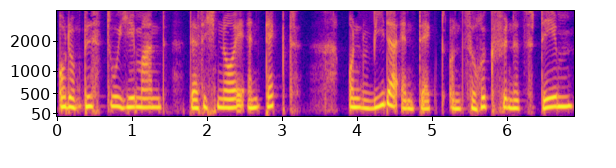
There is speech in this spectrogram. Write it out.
Oder bist du jemand, der sich neu entdeckt und wiederentdeckt und zurückfindet zu dem,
